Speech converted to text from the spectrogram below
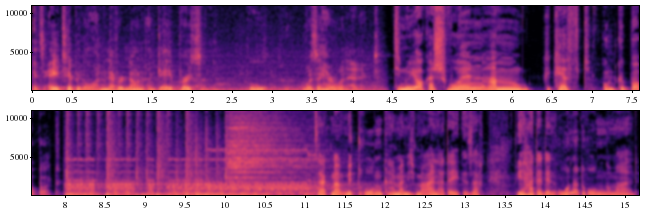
It's atypical. I've never known a gay person who was a heroin addict. Die New Yorker Schwulen haben gekifft. Und gepoppert. Sag mal, mit Drogen kann man nicht malen, hat er gesagt. Wie hat er denn ohne Drogen gemalt?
